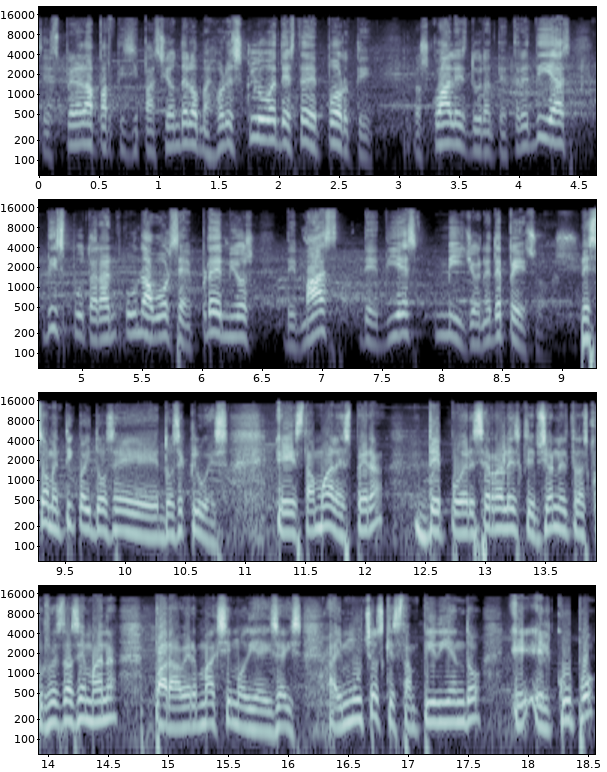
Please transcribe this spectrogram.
se espera la participación de los mejores clubes de este deporte, los cuales durante tres días disputarán una bolsa de premios de más de 10 millones de pesos. En este momento hay 12, 12 clubes. Eh, estamos a la espera de poder cerrar la inscripción en el transcurso de esta semana para ver máximo 16. Hay muchos que están pidiendo eh, el cupo,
